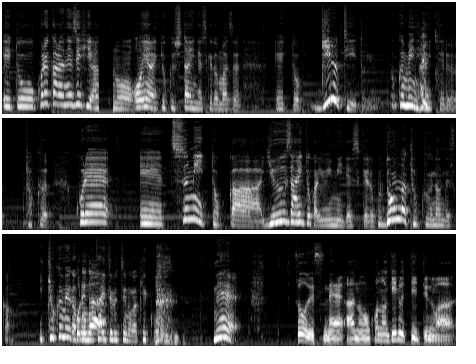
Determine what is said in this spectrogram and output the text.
えっ、ー、とこれからねぜひあのオンエア曲したいんですけどまず。えっ、ー、と「ギルティという曲目に入ってる曲、はい、これ、えー、罪とか有罪とかいう意味ですけどこれどんな曲なんですか？一曲目がこのタイトルっていうのが結構。ねそうですね。あのこの「ギルティっていうのは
